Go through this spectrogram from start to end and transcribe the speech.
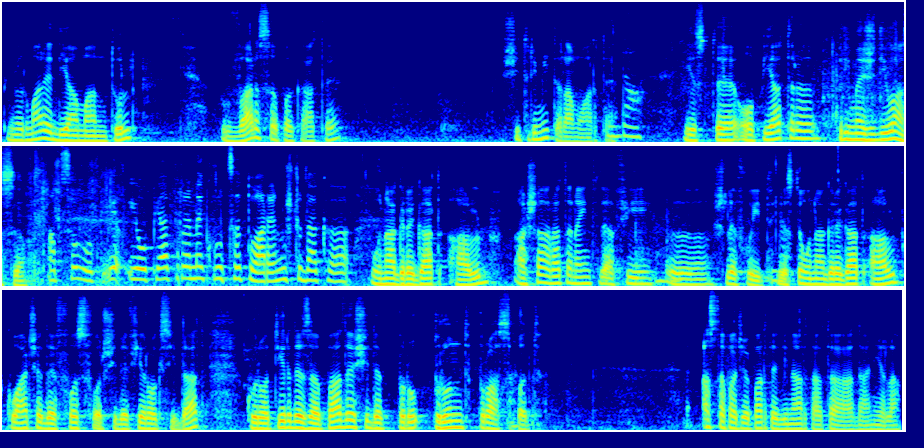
Prin urmare, diamantul varsă păcate și trimite la moarte. Da. Este o piatră primejdioasă. Absolut. E, e o piatră necruțătoare. Nu știu dacă... Un agregat alb, așa arată înainte de a fi uh, șlefuit. Da. Este un agregat alb cu ace de fosfor și de fier oxidat, cu rotiri de zăpadă și de pr- prunt proaspăt. Asta. Asta face parte din arta ta, Daniela.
